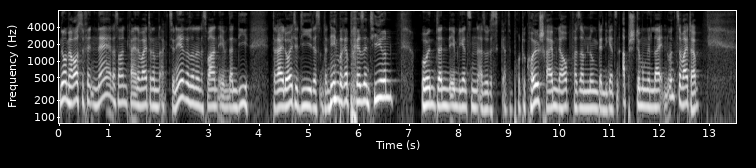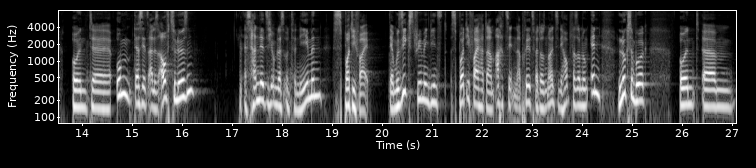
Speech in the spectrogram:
Nur um herauszufinden, nee, das waren keine weiteren Aktionäre, sondern das waren eben dann die drei Leute, die das Unternehmen repräsentieren und dann eben die ganzen, also das ganze Protokoll schreiben der Hauptversammlung, dann die ganzen Abstimmungen leiten und so weiter. Und äh, um das jetzt alles aufzulösen, es handelt sich um das Unternehmen Spotify. Der Musikstreaming-Dienst Spotify hatte am 18. April 2019 die Hauptversammlung in Luxemburg und ähm,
